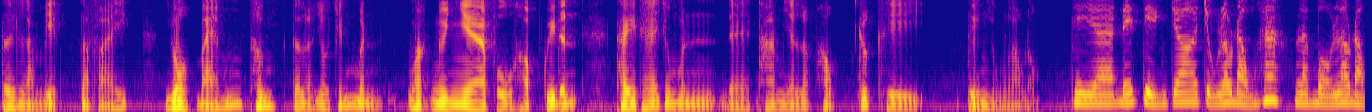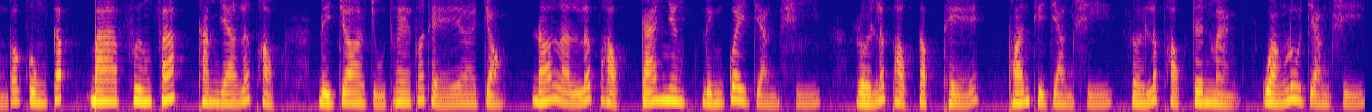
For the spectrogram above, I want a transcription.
tới làm việc là phải do bản thân, tức là do chính mình hoặc người nhà phù hợp quy định, thay thế cho mình để tham gia lớp học trước khi tuyển dụng lao động thì à, để tiện cho chủ lao động ha là bộ lao động có cung cấp 3 phương pháp tham gia lớp học để cho chủ thuê có thể à, chọn. Đó là lớp học cá nhân liên quay giảng sĩ rồi lớp học tập thể thoán thị giảng sĩ rồi lớp học trên mạng. Quảng lưu giảng sĩ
